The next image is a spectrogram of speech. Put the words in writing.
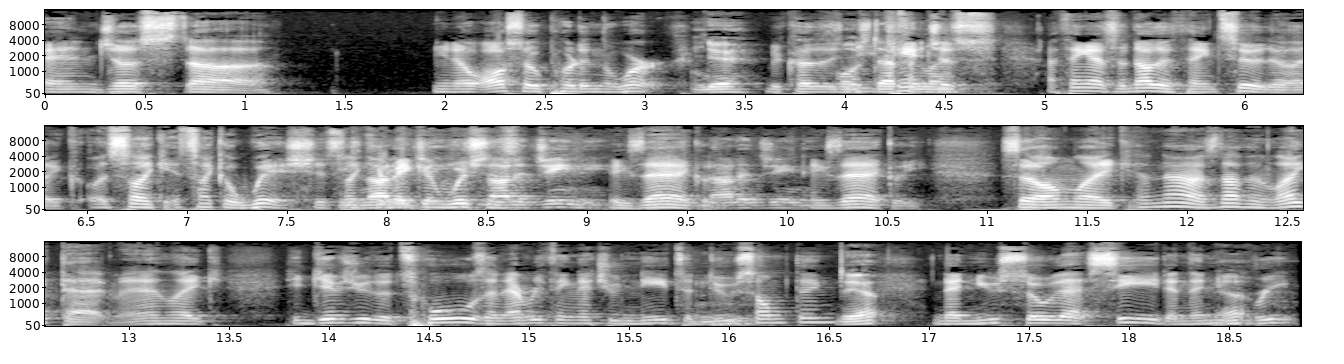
and just uh, you know, also put in the work. yeah. Because Most you can't definitely. just. I think that's another thing too. They're like, it's like it's like a wish. It's He's like not you're making wishes. He's not a genie. Exactly. He's not a genie. Exactly. So I'm like, no, it's nothing like that, man. Like he gives you the tools and everything that you need to do Mhm. something. Yeah. And then you sow that seed, and then Yep. you reap.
